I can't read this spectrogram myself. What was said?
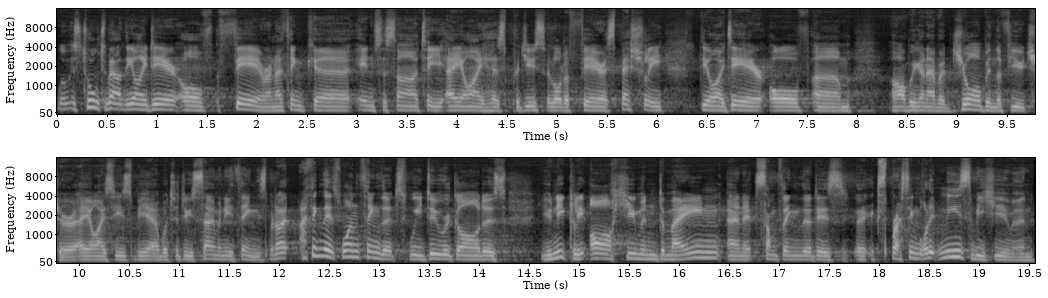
Well, it was talked about the idea of fear, and I think uh, in society, AI has produced a lot of fear, especially the idea of um, are we going to have a job in the future? AI seems to be able to do so many things. But I, I, think there's one thing that we do regard as uniquely our human domain, and it's something that is uh, expressing what it means to be human,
